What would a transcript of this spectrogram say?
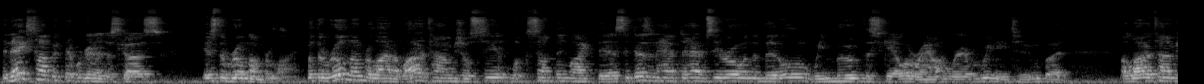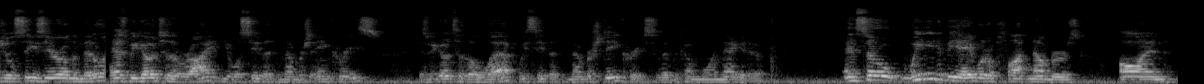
The next topic that we're going to discuss is the real number line. But the real number line, a lot of times you'll see it look something like this. It doesn't have to have zero in the middle. We move the scale around wherever we need to, but a lot of times you'll see zero in the middle. As we go to the right, you will see that the numbers increase. As we go to the left, we see that the numbers decrease, so they become more negative. And so we need to be able to plot numbers on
